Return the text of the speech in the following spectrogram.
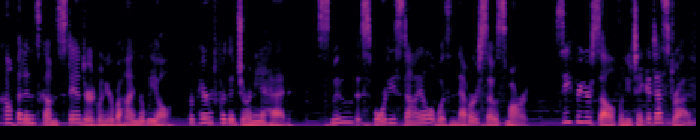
Confidence comes standard when you're behind the wheel, prepared for the journey ahead. Smooth, sporty style was never so smart. See for yourself when you take a test drive.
